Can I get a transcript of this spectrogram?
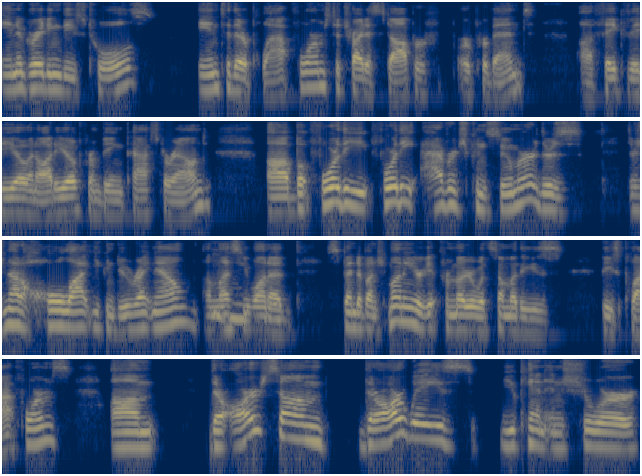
integrating these tools into their platforms to try to stop or, or prevent uh, fake video and audio from being passed around uh, but for the for the average consumer, there's there's not a whole lot you can do right now unless mm-hmm. you want to spend a bunch of money or get familiar with some of these these platforms. Um, there are some there are ways you can ensure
